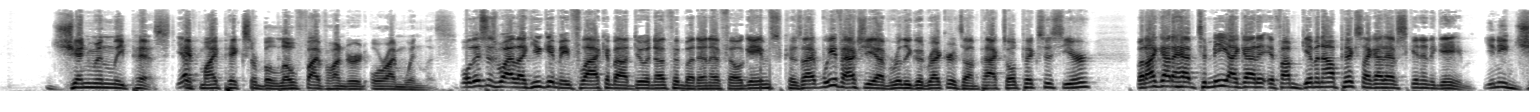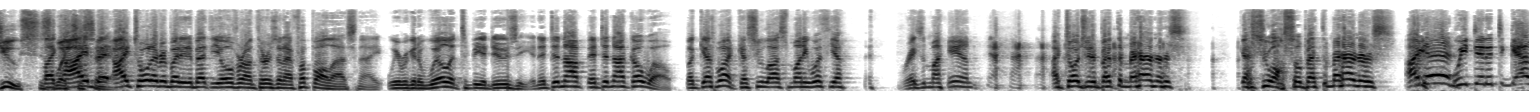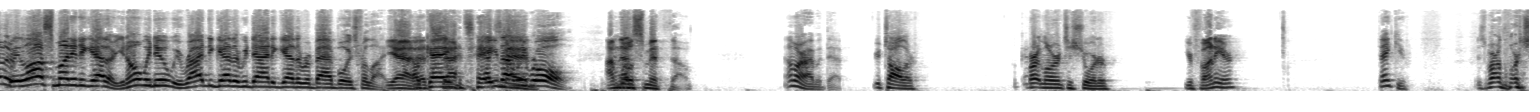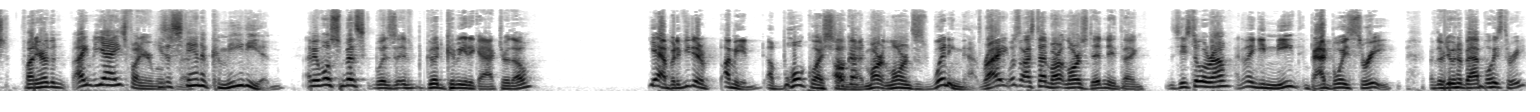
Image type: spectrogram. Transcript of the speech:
genuinely pissed if my picks are below 500 or I'm winless. Well, this is why, like, you give me flack about doing nothing but NFL games because we've actually have really good records on Pac-12 picks this year. But I gotta have, to me, I gotta. If I'm giving out picks, I gotta have skin in the game. You need juice. Is like what I bet, I told everybody to bet the over on Thursday Night Football last night. We were gonna will it to be a doozy, and it did not. It did not go well. But guess what? Guess who lost money with you? Raising my hand. I told you to bet the Mariners. Guess who also bet the Mariners? I We- did. we did it together. We lost money together. You know what we do? We ride together. We die together. We're bad boys for life. Yeah, that's- Okay. that's- how we roll. I'm Will Smith, though. I'm all right with that. You're taller. Martin Lawrence is shorter. You're funnier. Thank you. Is Martin Lawrence funnier than? I, yeah, he's funnier. Than He's Will a stand up comedian. I mean, Will Smith was a good comedic actor, though. Yeah, but if you did, a, I mean, a whole question Okay. on that, Martin Lawrence is winning that, right? When was the last time Martin Lawrence did anything? Is he still around? I don't think he needs Bad Boys 3. Are they doing a Bad Boys 3?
